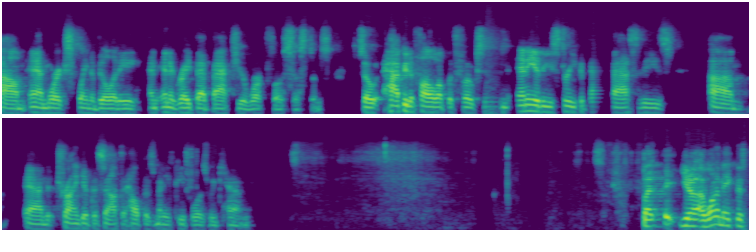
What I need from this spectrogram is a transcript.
um, and more explainability and integrate that back to your workflow systems. So happy to follow up with folks in any of these three capacities um, and try and get this out to help as many people as we can. But you know, I want to make this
